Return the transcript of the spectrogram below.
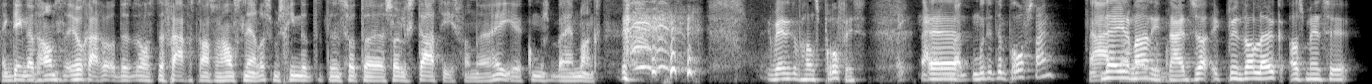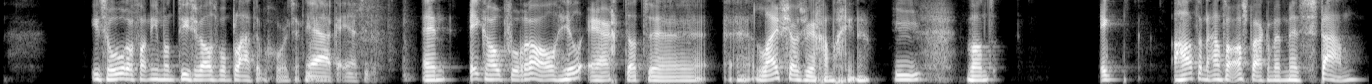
Ik denk dat Hans heel graag, dat was de vraag was trouwens van Hans Snellers. Misschien dat het een soort eh, sollicitatie is van, hé, hey, eh, kom eens bij hem langs. Ik weet niet of Hans prof is. Nou, Eh, maar moet het een prof zijn? Nou, nee, helemaal niet. maar- Nou, het is wel, ik vind het wel leuk als mensen iets horen van iemand die ze wel eens op een plaat hebben gehoord. Zeg maar. Ja, oké, ja, natuurlijk. En ik hoop vooral heel erg dat eh eh, live shows weer gaan beginnen. Mhm. Want ik had een aantal afspraken met mensen staan.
